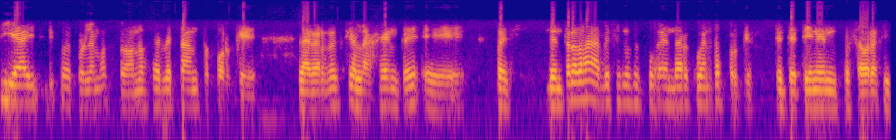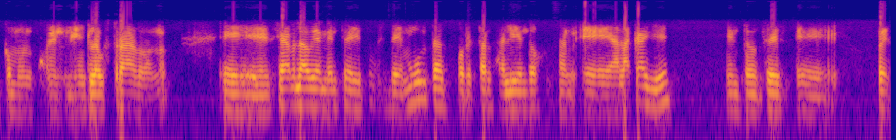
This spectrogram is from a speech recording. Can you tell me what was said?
sí hay ese tipo de problemas, pero no se ve tanto, porque la verdad es que la gente, eh, pues de entrada a veces no se pueden dar cuenta porque te, te tienen pues ahora sí como enclaustrado, ¿no? Eh, se habla obviamente pues, de multas por estar saliendo eh, a la calle, entonces eh, pues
